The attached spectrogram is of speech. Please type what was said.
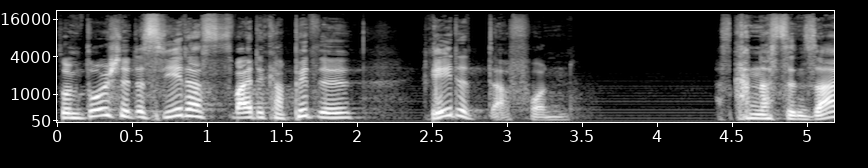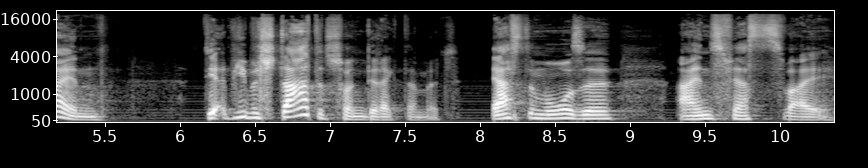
So im Durchschnitt ist jedes zweite Kapitel redet davon. Was kann das denn sein? Die Bibel startet schon direkt damit. 1. Mose 1, Vers 2.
